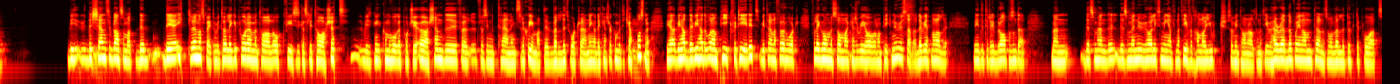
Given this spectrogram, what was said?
Vi, det känns ibland som att det, det är ytterligare en aspekt. Om vi tar, lägger på det här mentala och fysiska slitaget. Vi komma ihåg att Porci är ökänd för, för sin träningsregim. Att det är väldigt hård träning och det kanske har kommit ikapp oss nu. Vi, vi hade, vi hade våran peak för tidigt. Vi tränar för hårt. Får lägga om i sommar. Kanske vi har våran peak nu istället. Det vet man aldrig. Vi är inte tillräckligt bra på sånt där. Men det som händer, det som är nu, vi har liksom inga alternativ för att han har gjort så vi inte har några alternativ. Harry Redknapp var en annan tränare som var väldigt duktig på att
